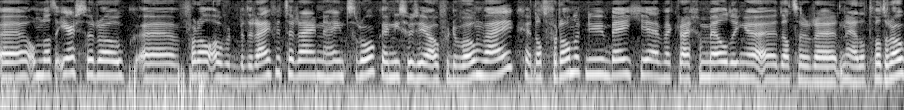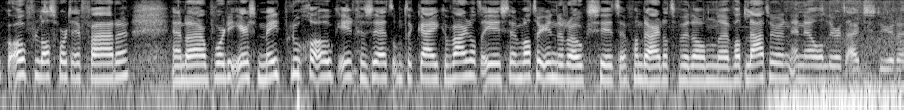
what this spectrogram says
Uh, omdat eerst de rook uh, vooral over het bedrijventerrein heen trok en niet zozeer over de woonwijk. Dat verandert nu een beetje en we krijgen meldingen uh, dat er nou ja, dat wat rookoverlast wordt ervaren. En daarop worden eerst meetploegen ook ingezet om te kijken waar dat is en wat er in de rook zit. En vandaar dat we dan wat later een NL-alert uitsturen.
